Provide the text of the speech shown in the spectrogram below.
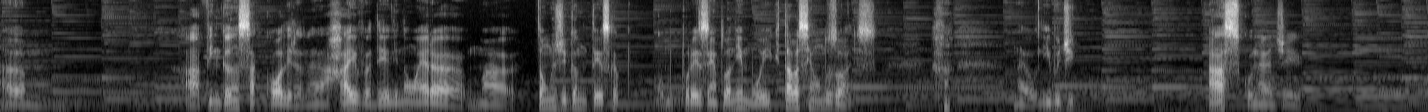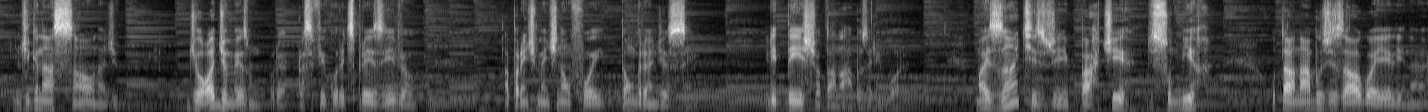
Um, a vingança, a cólera, né, a raiva dele não era uma tão gigantesca como, por exemplo, a Nimue, que estava sem um dos olhos. né, o nível de asco, né, de indignação, né, de, de ódio mesmo por, por essa figura desprezível, aparentemente não foi tão grande assim. Ele deixa o Tanarbus ir embora. Mas antes de partir, de sumir, o Tanarbus diz algo a ele, né,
